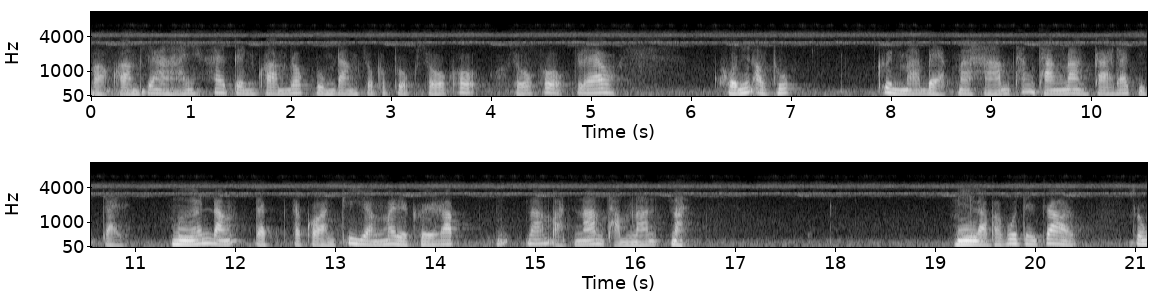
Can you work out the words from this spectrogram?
ก่อความเสียหาย ให้เป็นความรกรุงดังสกปรกโสโคโสโครกแล้วขนเอาทุกข์ ขึ้นมาแบกมาหามทั้งทางร่างกายและจิตใจ เหมือนดังแต่แต่ก่อนที่ยังไม่ได้เคยรับน้ำอัดน้ำทำนั้นนั่นนี่แหละพระพุทธเจ้าทรง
